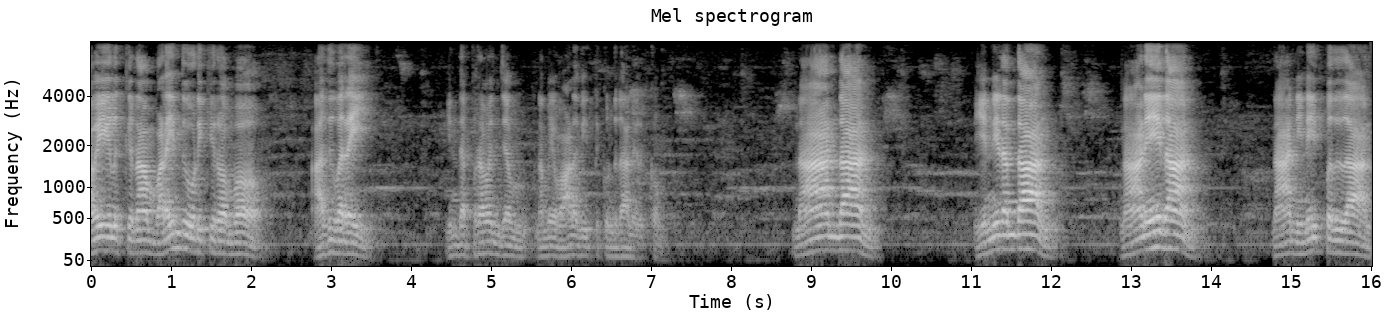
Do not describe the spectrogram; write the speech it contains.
அவைகளுக்கு நாம் வளைந்து ஒடுக்கிறோமோ அதுவரை இந்த பிரபஞ்சம் நம்மை வாழ வைத்து கொண்டுதான் இருக்கும். நான் தான் என்னிடம்தான் நானே தான் நான் நினைப்பதுதான்.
